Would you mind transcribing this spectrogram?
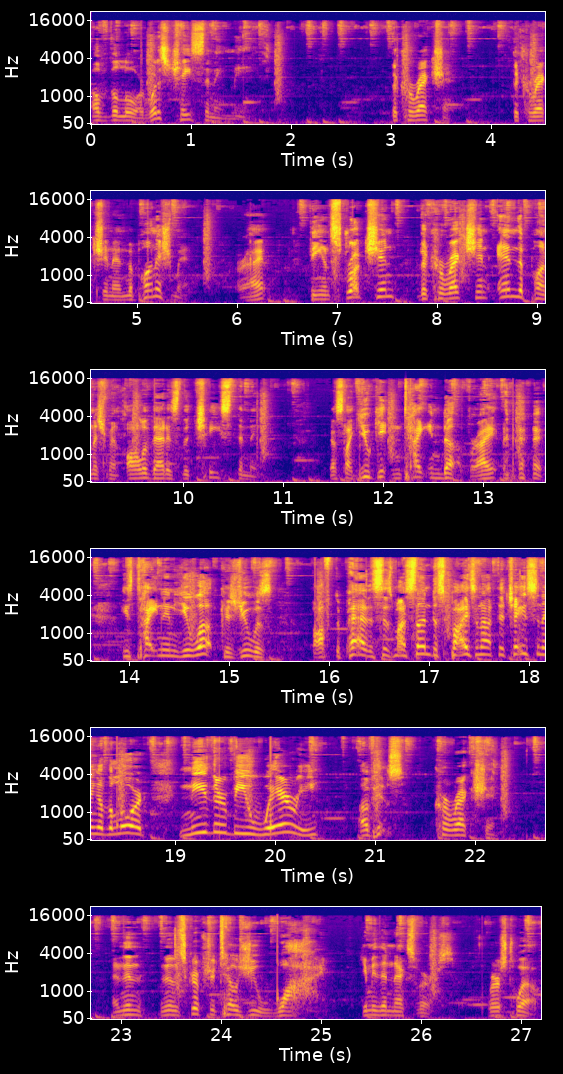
of the Lord." What does chastening mean? The correction, the correction and the punishment. Right? The instruction, the correction, and the punishment. All of that is the chastening. That's like you getting tightened up, right? He's tightening you up because you was off the path. It says, My son, despise not the chastening of the Lord, neither be wary of his correction. And then, and then the scripture tells you why. Give me the next verse. Verse 12.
